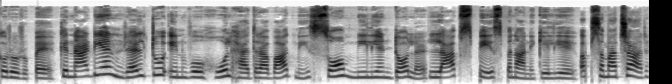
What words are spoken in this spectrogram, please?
करोड़ रुपए। कैनेडियन रेल टू इनवो होल हैदराबाद में 100 मिलियन डॉलर लैब स्पेस बनाने के लिए। अब समाचार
